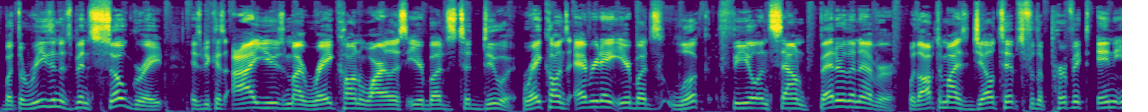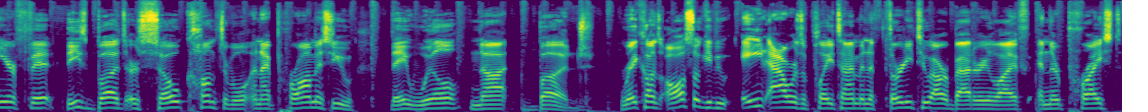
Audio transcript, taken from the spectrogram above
But the reason it's been so great is because I use my Raycon wireless earbuds to do it. Raycon's everyday earbuds look, feel, and sound better than ever. With optimized gel tips for the perfect in-ear fit, these buds are so comfortable, and I promise you, they will not budge. Raycons also give you 8 hours of playtime and a 32 hour battery life, and they're priced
